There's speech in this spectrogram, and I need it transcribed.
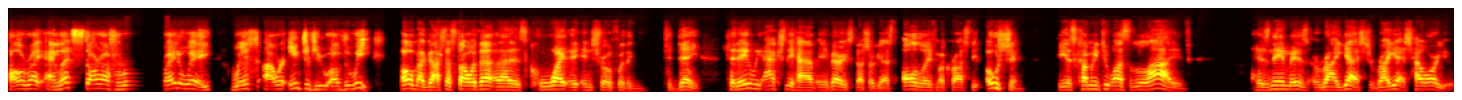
All right, and let's start off right away with our interview of the week. Oh my gosh, let's start with that. That is quite an intro for the today. Today we actually have a very special guest all the way from across the ocean. He is coming to us live. His name is Rayesh. Rayesh, how are you?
